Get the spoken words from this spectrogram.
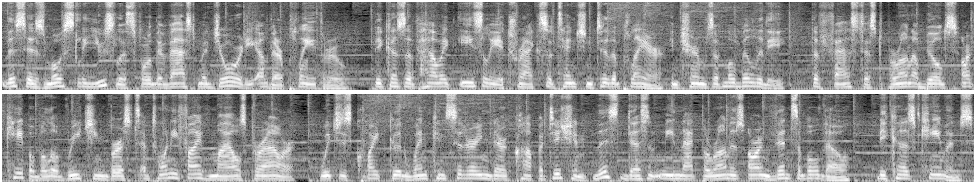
this is mostly useless for the vast majority of their playthrough, because of how it easily attracts attention to the player. In terms of mobility, the fastest piranha builds are capable of reaching bursts of 25 miles per hour, which is quite good when considering their competition. This doesn't mean that piranhas are invincible though, because caimans,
